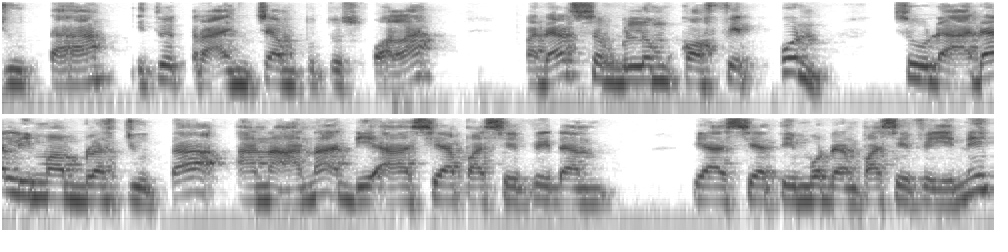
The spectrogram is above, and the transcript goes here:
juta itu terancam putus sekolah. Padahal sebelum Covid pun sudah ada 15 juta anak-anak di Asia Pasifik dan di Asia Timur dan Pasifik ini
